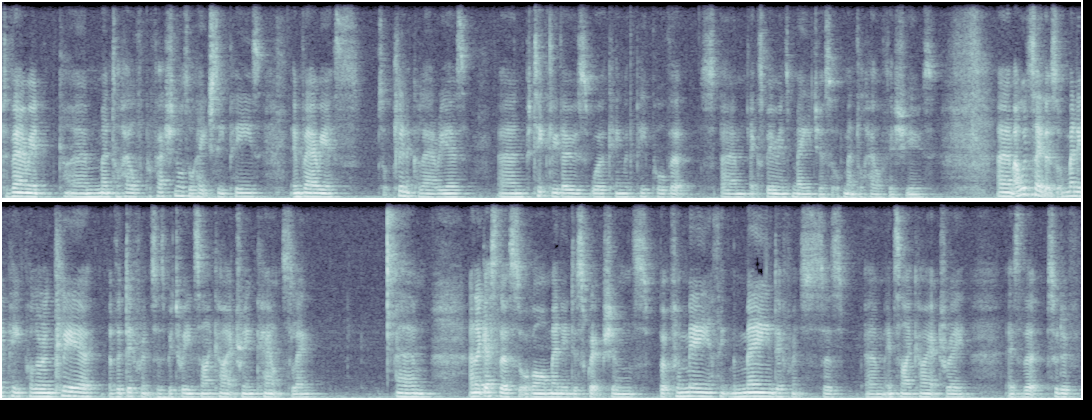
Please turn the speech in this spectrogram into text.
to varied um, mental health professionals or HCPs in various sort of clinical areas and particularly those working with people that um, experience major sort of mental health issues. Um, I would say that sort of many people are unclear of the differences between psychiatry and counselling. Um, and I guess there sort of are many descriptions, but for me, I think the main differences um, in psychiatry is that sort of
